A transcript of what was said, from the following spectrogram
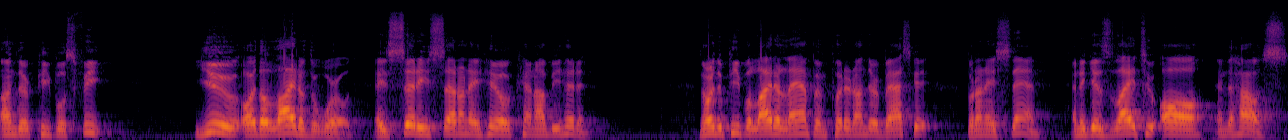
under people's feet. You are the light of the world. A city set on a hill cannot be hidden. Nor do people light a lamp and put it under a basket, but on a stand, and it gives light to all in the house.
